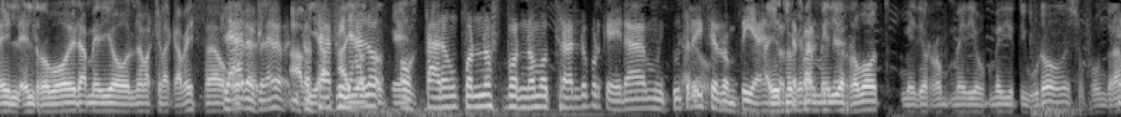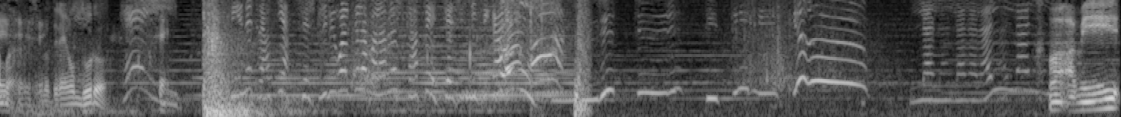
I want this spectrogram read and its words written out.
el, el robot era medio nada más que la cabeza. o- Claro, claro. Entonces había- al final lo- otro que es- optaron por no, por no mostrarlo porque era muy cutre y se rompía. Hay otro Entonces, que para era medio final- robot, medio, ro- medio, medio tiburón, eso fue un drama. Sí, sí, sí. No tenían un duro. Sí. Tiene gracia. Se escribe igual que la palabra escape. ¿Qué significa? ¡Ah! A mí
